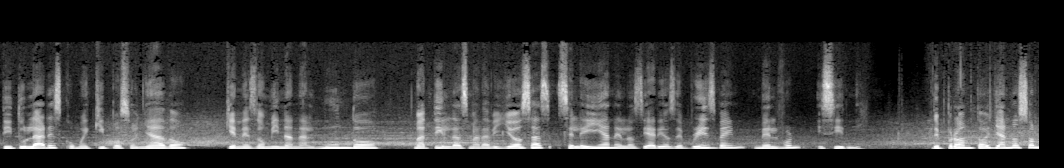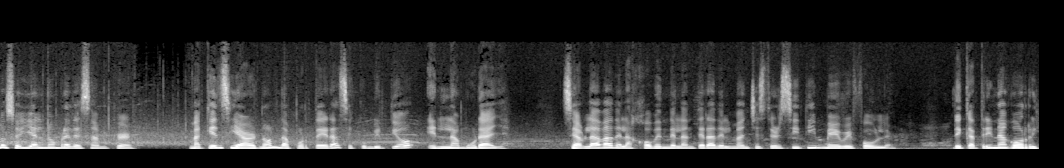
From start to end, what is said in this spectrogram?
Titulares como Equipo Soñado, Quienes Dominan al Mundo, Matildas Maravillosas se leían en los diarios de Brisbane, Melbourne y Sydney. De pronto ya no solo se oía el nombre de Sam Kerr. Mackenzie Arnold, la portera, se convirtió en la muralla. Se hablaba de la joven delantera del Manchester City, Mary Fowler, de Katrina Gorry,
